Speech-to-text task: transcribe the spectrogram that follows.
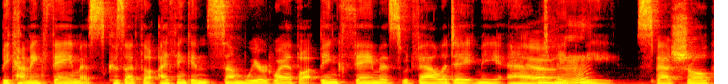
becoming famous because I thought I think in some weird way I thought being famous would validate me and Yeah. make me special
